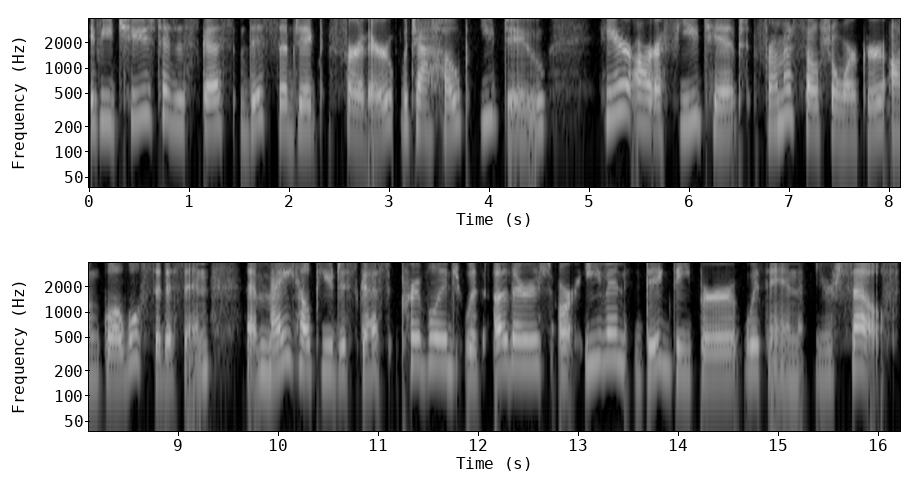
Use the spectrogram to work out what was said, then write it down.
If you choose to discuss this subject further, which I hope you do, here are a few tips from a social worker on Global Citizen that may help you discuss privilege with others or even dig deeper within yourself.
